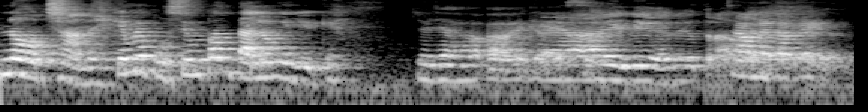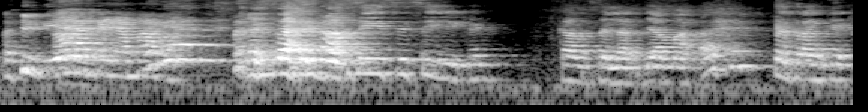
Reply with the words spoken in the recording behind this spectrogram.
No, chame, es que me puse un pantalón y yo que... Yo ya, ay, qué Ay, viene otra vez. Chao, me toqué. Ay, viene. Ah, me llamaron. Exacto, sí, sí, sí, yo que cancelar, llamar, te tranqué.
